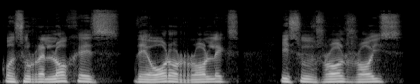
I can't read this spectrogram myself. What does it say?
con sus relojes de oro Rolex y sus Rolls Royce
